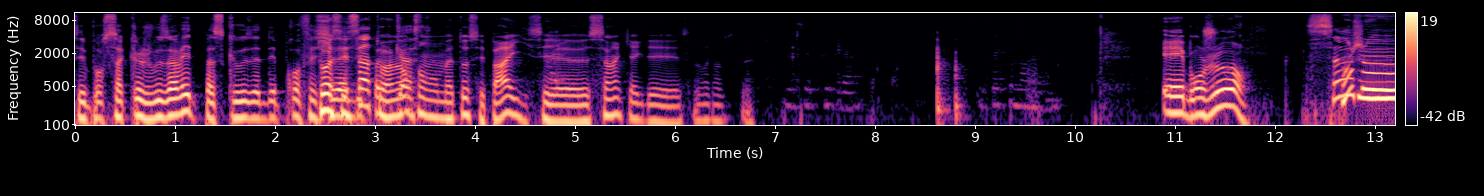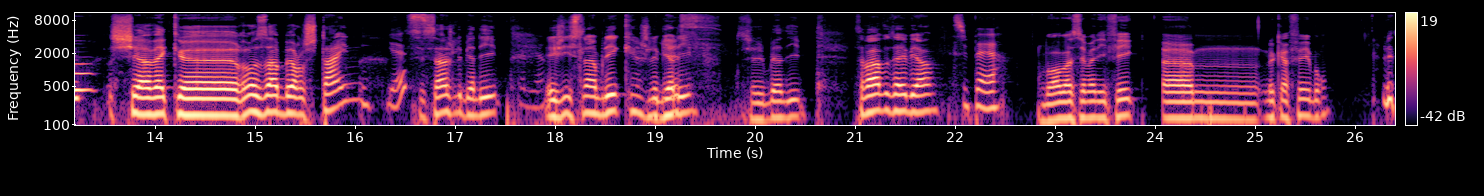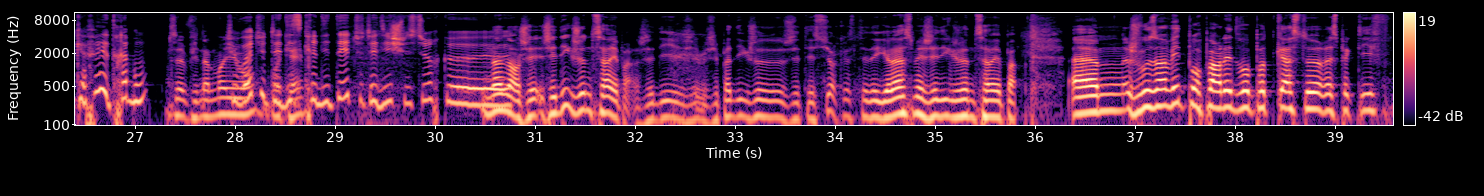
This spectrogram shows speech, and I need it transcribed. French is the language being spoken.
C'est pour ça que je vous invite, parce que vous êtes des Toi, professionnels. c'est du ça, toi, non. Ton matos, c'est pareil. C'est euh, 5 avec des. Et bonjour, Bonjour. je suis avec euh, Rosa Bernstein, Yes. c'est ça, je l'ai bien dit. Très bien. Et Ghislain Blick, je l'ai bien dit. Yes. J'ai bien dit. Ça va, vous allez bien? Super. Bon, bah c'est magnifique. Euh, le café est bon? Le café est très bon. Finalement, Tu vois, bon tu t'es discrédité, tu t'es dit, je suis sûre que. Non, non, j'ai dit que je ne savais pas. J'ai dit, j'ai- pas dit que j'étais sûr que c'était dégueulasse, mais j'ai dit que je ne savais pas. Euh, je vous invite pour parler de vos podcasts respectifs.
